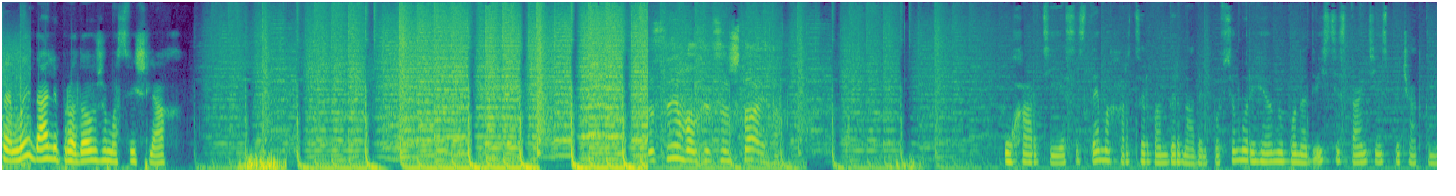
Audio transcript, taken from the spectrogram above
Все, ми далі продовжимо свій шлях. Це символ Хексенштайна. У Харті є система Харцер Вандернадель. По всьому регіону понад 200 станцій з початками.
